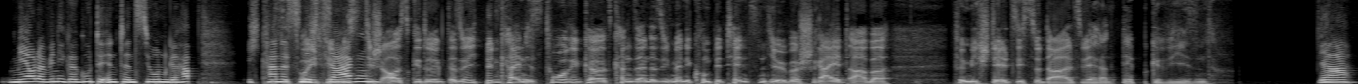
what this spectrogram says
mehr oder weniger gute Intentionen gehabt. Ich kann das es ist nicht sagen. ausgedrückt. Also ich bin kein Historiker, es kann sein, dass ich meine Kompetenzen hier überschreite, aber für mich stellt sich so dar, als wäre er ein Depp gewesen. Ja,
